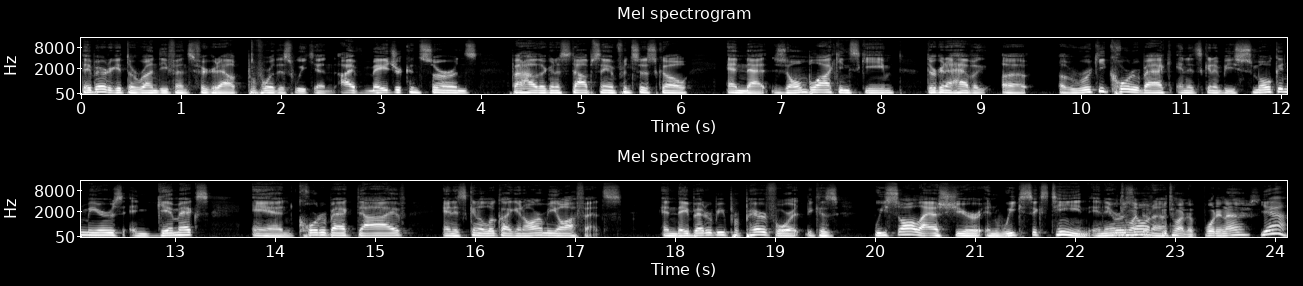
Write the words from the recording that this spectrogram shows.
They better get their run defense figured out before this weekend. I have major concerns about how they're going to stop San Francisco and that zone blocking scheme. They're going to have a, a a rookie quarterback, and it's going to be smoke and mirrors and gimmicks and quarterback dive, and it's going to look like an army offense. And they better be prepared for it because we saw last year in Week 16 in You talking about the- Arizona. You talking about the 49ers? yeah,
